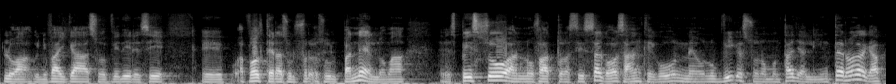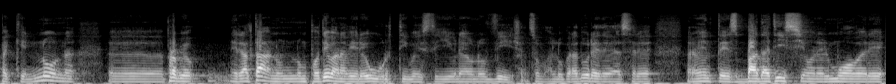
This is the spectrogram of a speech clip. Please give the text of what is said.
lo ha, quindi fai caso a vedere se eh, a volte era sul, sul pannello, ma eh, spesso hanno fatto la stessa cosa anche con neon UV che sono montati all'interno della cappa e che non eh, proprio in realtà non, non, potevano avere urti questi neon UV, cioè, insomma l'operatore deve essere veramente sbadatissimo nel muovere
